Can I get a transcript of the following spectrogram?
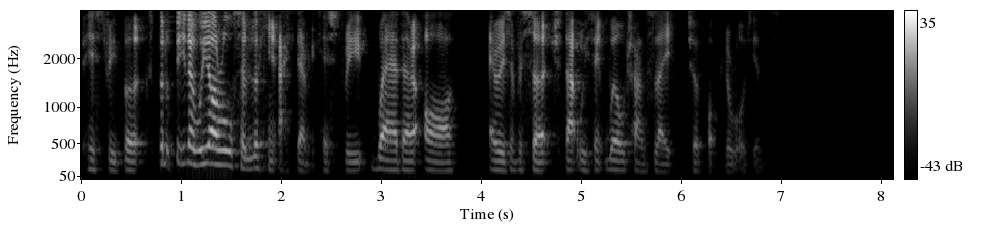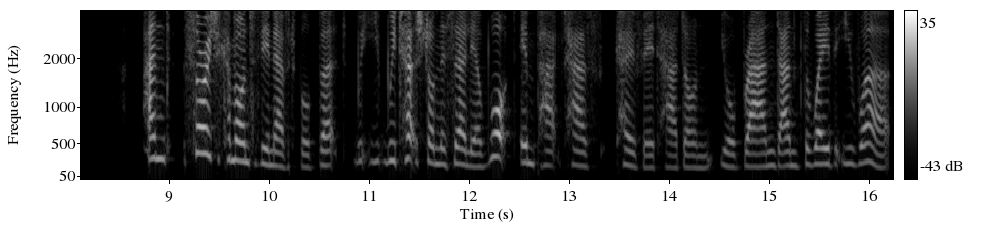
history books. But you know, we are also looking at academic history where there are areas of research that we think will translate to a popular audience. And sorry to come on to the inevitable, but we, we touched on this earlier. What impact has COVID had on your brand and the way that you work?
